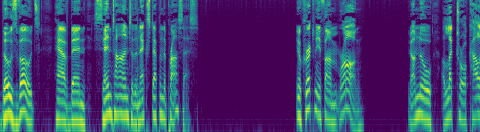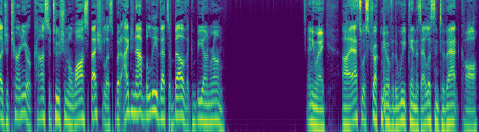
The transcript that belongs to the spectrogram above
Those votes have been sent on to the next step in the process. You know, correct me if I'm wrong. You know, I'm no electoral college attorney or constitutional law specialist, but I do not believe that's a bell that can be unrung. Anyway, uh, that's what struck me over the weekend as I listened to that call.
